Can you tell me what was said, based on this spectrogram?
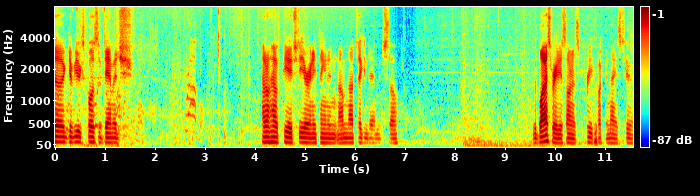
uh, give you explosive damage. I don't have PhD or anything, and I'm not taking damage, so. The blast radius on it's pretty fucking nice, too.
